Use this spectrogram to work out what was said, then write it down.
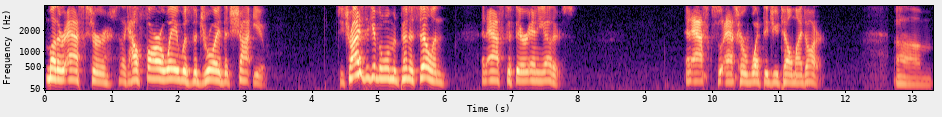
mother asks her, like, how far away was the droid that shot you? She tries to give the woman penicillin and asks if there are any others. And asks asks her, what did you tell my daughter? Um,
